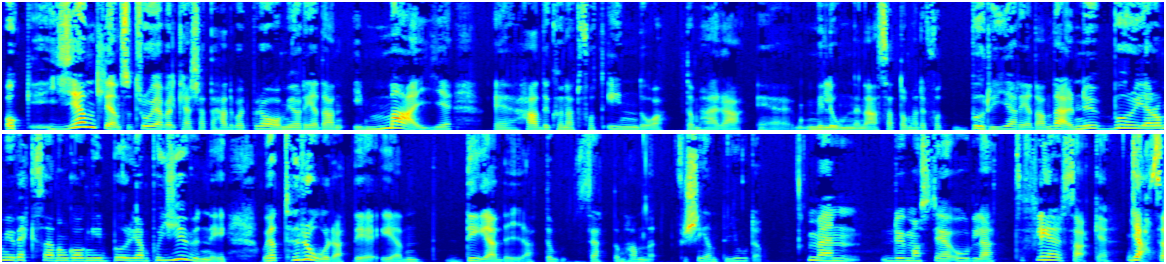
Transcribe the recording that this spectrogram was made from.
Och egentligen så tror jag väl kanske att det hade varit bra om jag redan i maj eh, hade kunnat fått in då de här eh, melonerna så att de hade fått börja redan där. Nu börjar de ju växa någon gång i början på juni och jag tror att det är en del i att de, att de hamnar, för sent i jorden. Men du måste ju ha odlat fler saker. Ja. Så,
